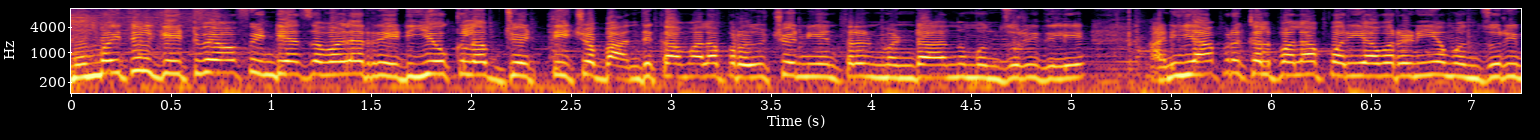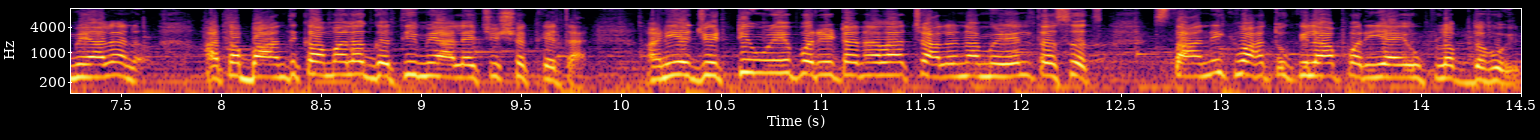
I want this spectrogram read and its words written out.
मुंबईतील गेटवे ऑफ इंडियाजवळ रेडिओ क्लब जेट्टीच्या बांधकामाला प्रदूषण नियंत्रण मंडळानं मंजुरी दिली आहे आणि या प्रकल्पाला पर्यावरणीय मंजुरी मिळाल्यानं आता बांधकामाला गती मिळाल्याची शक्यता आहे. आणि या जेट्टीमुळे पर्यटनाला चालना मिळेल तसंच स्थानिक वाहतुकीला पर्याय उपलब्ध होईल.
